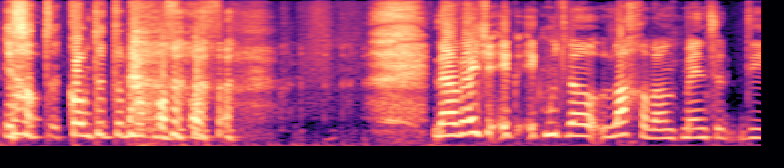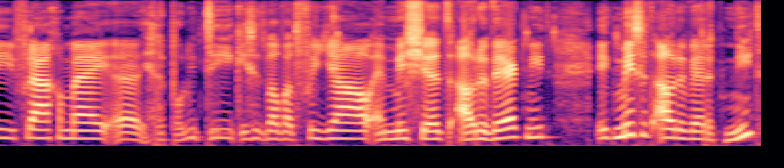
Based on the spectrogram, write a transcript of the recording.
Is Nou- het, komt het er nog? Of, of, Nou weet je, ik, ik moet wel lachen, want mensen die vragen mij, eh, ja, de politiek, is het wel wat voor jou en mis je het oude werk niet? Ik mis het oude werk niet,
